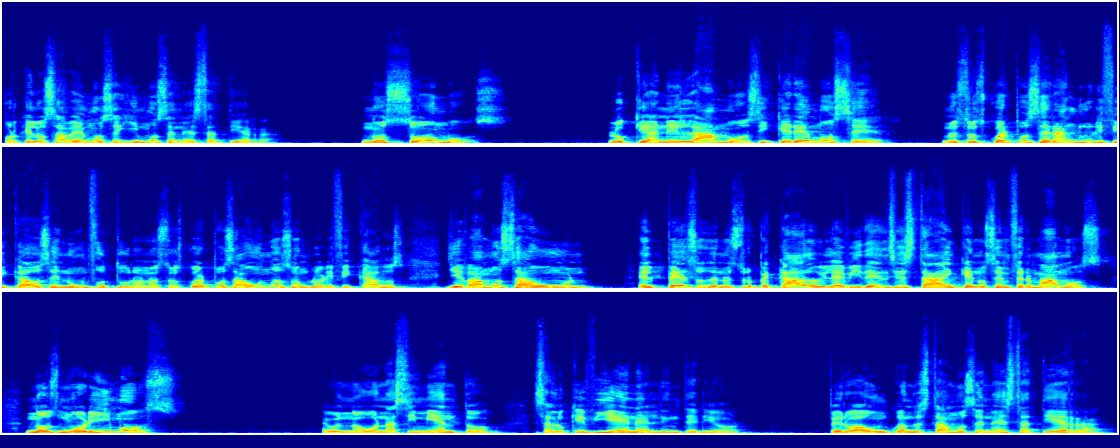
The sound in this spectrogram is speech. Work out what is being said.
porque lo sabemos, seguimos en esta tierra. No somos lo que anhelamos y queremos ser. Nuestros cuerpos serán glorificados en un futuro, nuestros cuerpos aún no son glorificados. Llevamos aún el peso de nuestro pecado y la evidencia está en que nos enfermamos, nos morimos. El nuevo nacimiento es algo que viene el interior. Pero aún cuando estamos en esta tierra,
